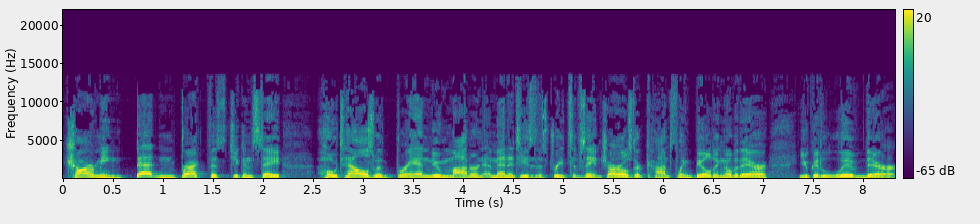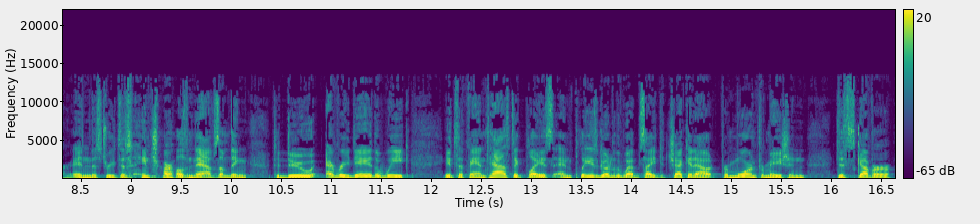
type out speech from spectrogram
Charming bed and breakfast you can stay hotels with brand new modern amenities. The streets of St. Charles, they're constantly building over there. You could live there in the streets of St. Charles and have something to do every day of the week. It's a fantastic place, and please go to the website to check it out. For more information, discover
